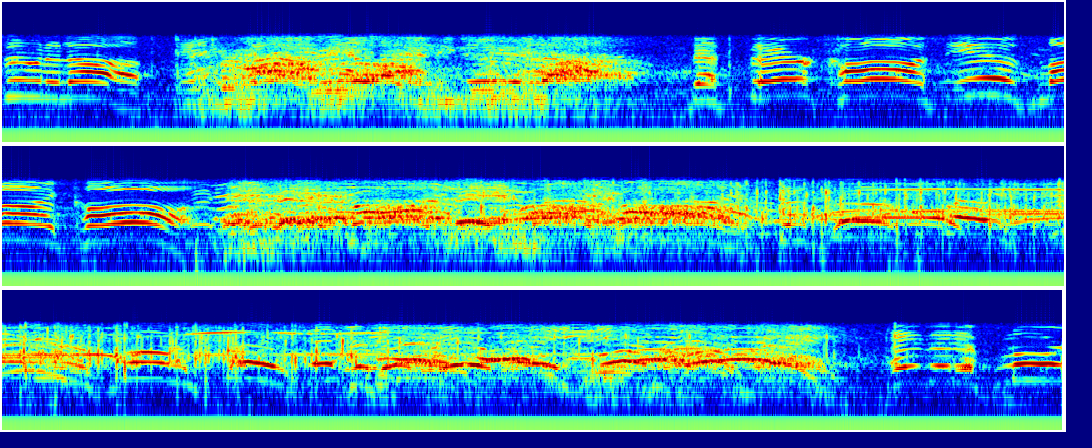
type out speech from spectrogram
soon enough and for not realizing soon enough that their cause is my cause. that their cause is my cause. That their faith is my faith. That their faith is my faith. And that if more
